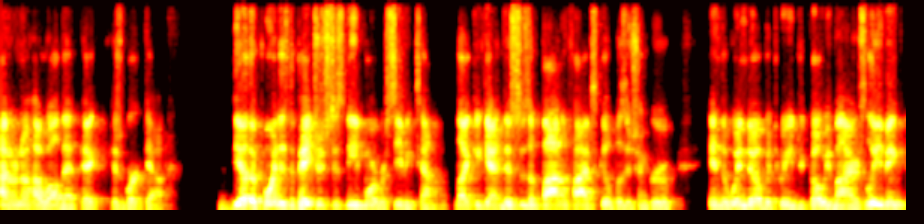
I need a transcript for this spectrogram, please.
I don't know how well that pick has worked out the other point is the Patriots just need more receiving talent. Like again, this is a bottom five skill position group in the window between Jakobi Meyers leaving,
